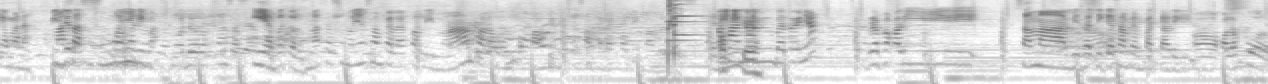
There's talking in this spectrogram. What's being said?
Yang mana? Masa semuanya 5. Mode masasnya. Iya, betul. Masa semuanya sampai level 5. Kalau untuk pumping bisa sampai level 15. Jadi Oke. Tahanan baterainya berapa kali? sama bisa 3 sampai 4 kali. Oh, kalau full.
